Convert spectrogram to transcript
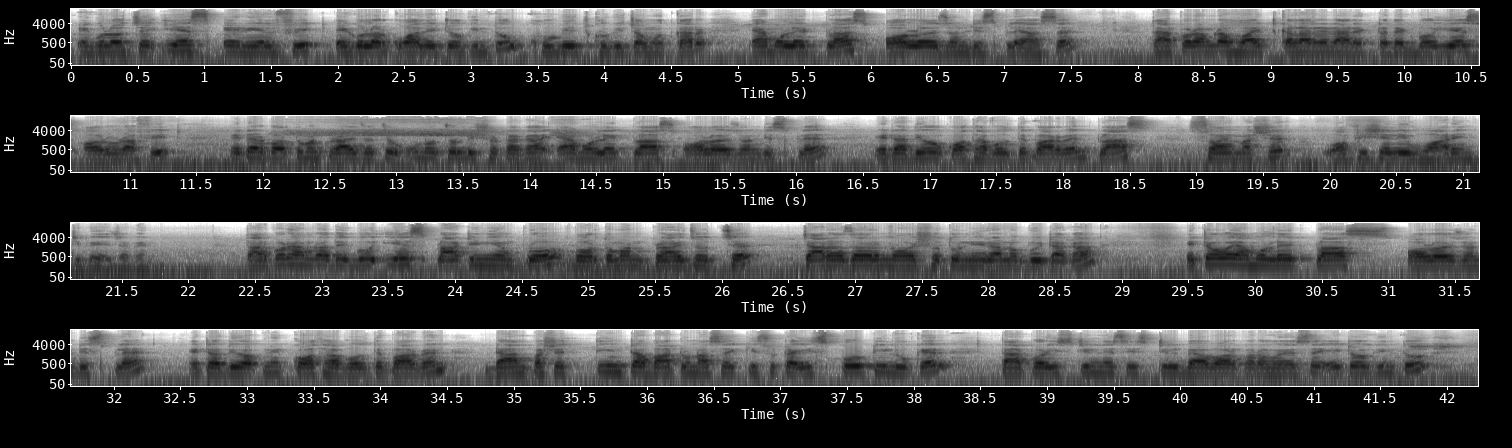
এগুলো হচ্ছে ইয়েস এরিয়াল ফিট এগুলোর কোয়ালিটিও কিন্তু খুবই খুবই চমৎকার। AMOLED plus always on display আছে। তারপর আমরা হোয়াইট কালারের আরেকটা দেখব ইয়েস অরোরা ফিট এটার বর্তমান প্রাইস হচ্ছে উনচল্লিশশো টাকা। AMOLED plus always on display এটা দিয়েও কথা বলতে পারবেন প্লাস ছয় মাসের অফিসিয়ালি ওয়ারেন্টি পেয়ে যাবেন। তারপরে আমরা দেখব ইয়েস প্লাটিনিয়াম প্রো বর্তমান প্রাইস হচ্ছে চার হাজার নয়শত নিরানব্বই টাকা। এটাও AMOLED plus always on display. এটা দিয়েও আপনি কথা বলতে পারবেন। ডান পাশে তিনটা বাটন আছে, কিছুটা স্পোর্টি লুকের তারপর স্টিলনেস স্টিল ব্যবহার করা হয়েছে। এটাও কিন্তু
